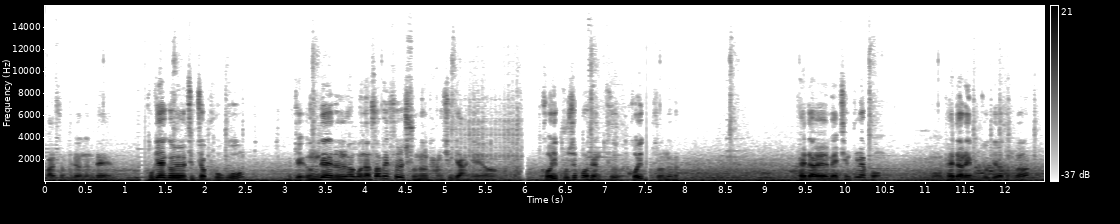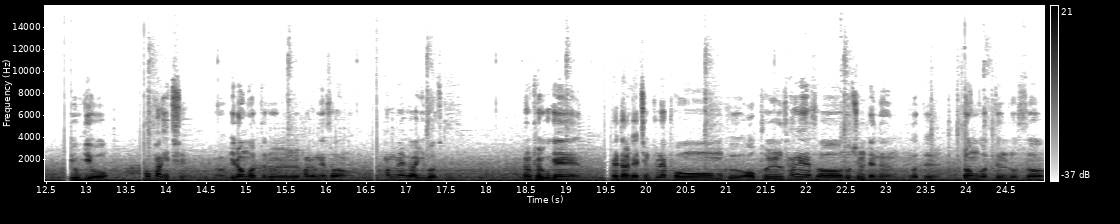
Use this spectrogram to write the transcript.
말씀드렸는데 고객을 직접 보고 이렇게 응대를 하거나 서비스를 주는 방식이 아니에요. 거의 90% 거의 우선은 배달 매칭 플랫폼, 뭐 배달의 민족이라든가 요기요, 쿠팡이츠 어, 이런 것들을 활용해서 판매가 이루어집니다. 그럼 결국엔 배달 매칭 플랫폼 그 어플 상에서 노출되는 것들 그런 것들로서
